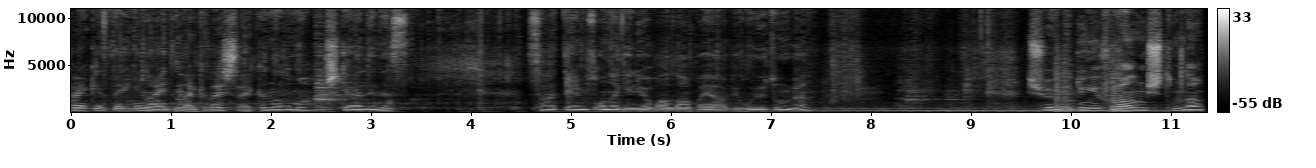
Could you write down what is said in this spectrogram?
Herkese günaydın arkadaşlar. Kanalıma hoş geldiniz. Saatlerimiz 10'a geliyor. Vallahi bayağı bir uyudum ben. Şöyle dün yufka almıştım da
